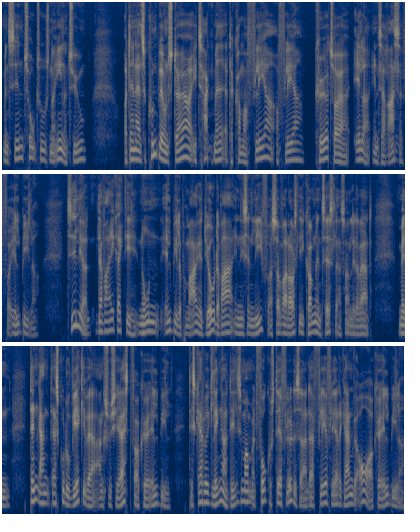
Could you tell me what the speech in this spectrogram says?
men siden 2021. Og den er altså kun blevet større i takt med, at der kommer flere og flere køretøjer eller interesse for elbiler. Tidligere, der var ikke rigtig nogen elbiler på markedet. Jo, der var en Nissan Leaf, og så var der også lige kommet en Tesla, sådan lidt af hvert. Men dengang, der skulle du virkelig være entusiast for at køre elbil. Det skal du ikke længere. Det er ligesom om, at fokus der flyttet sig, og der er flere og flere, der gerne vil over og køre elbiler.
